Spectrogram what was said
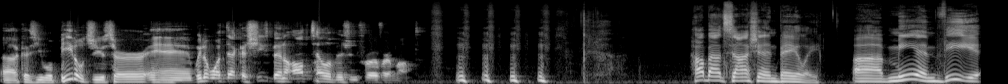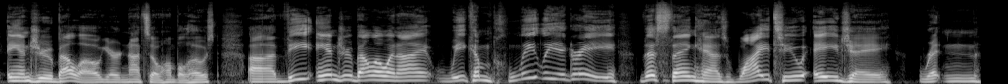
because you will Beetlejuice her, and we don't want that because she's been off television for over a month. How about Sasha and Bailey? Uh, me and the Andrew Bello, your not so humble host, uh, the Andrew Bello and I, we completely agree this thing has Y2AJ written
